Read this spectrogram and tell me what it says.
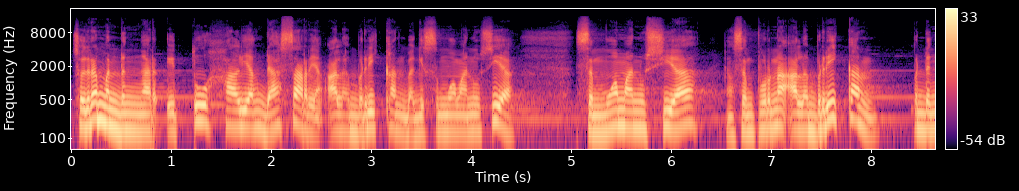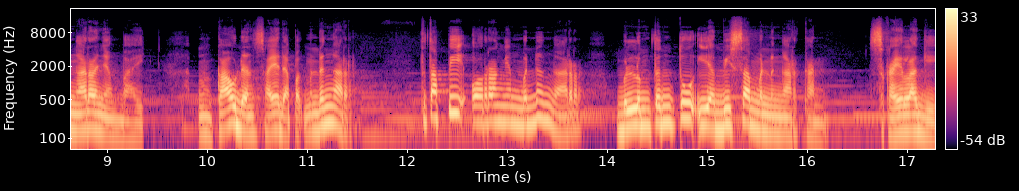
Saudara, mendengar itu hal yang dasar yang Allah berikan bagi semua manusia. Semua manusia yang sempurna Allah berikan pendengaran yang baik. Engkau dan saya dapat mendengar. Tetapi orang yang mendengar belum tentu ia bisa mendengarkan. Sekali lagi,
